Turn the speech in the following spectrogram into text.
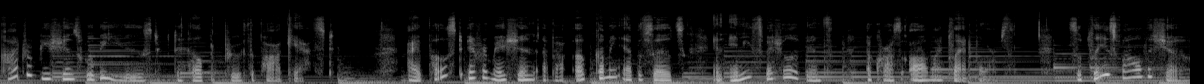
Contributions will be used to help improve the podcast. I post information about upcoming episodes and any special events across all my platforms. So please follow the show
